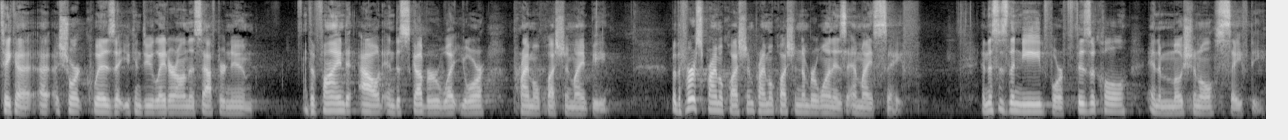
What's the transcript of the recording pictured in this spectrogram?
take a, a short quiz that you can do later on this afternoon to find out and discover what your primal question might be. But the first primal question, primal question number one, is Am I safe? And this is the need for physical and emotional safety.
